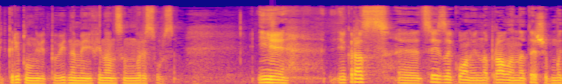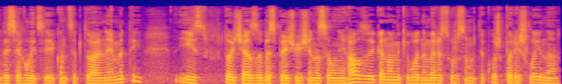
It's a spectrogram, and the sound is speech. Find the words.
підкріплені відповідними і фінансовими ресурсами. І якраз е, цей закон він направлений на те, щоб ми досягли цієї концептуальної мети і в той час забезпечуючи населення галузі економіки водними ресурсами, також перейшли на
